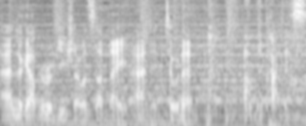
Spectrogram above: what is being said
Uh, look out for the review show on Sunday. And until then, up the Palace.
